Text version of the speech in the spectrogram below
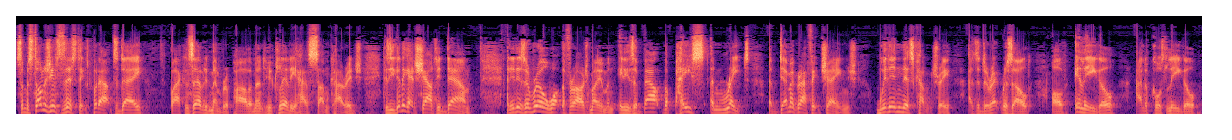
some astonishing statistics put out today by a Conservative Member of Parliament who clearly has some courage because he's going to get shouted down. And it is a real what the Farage moment. It is about the pace and rate of demographic change within this country as a direct result of illegal and, of course, legal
